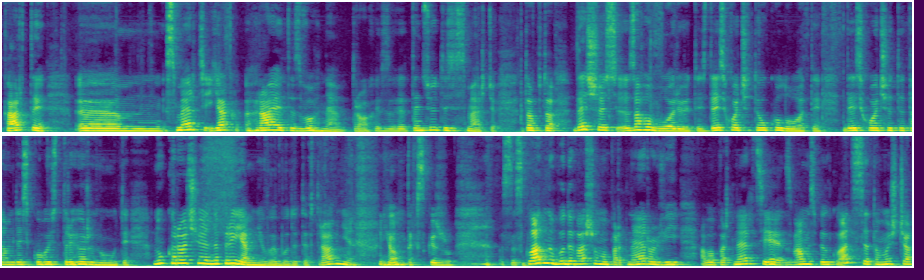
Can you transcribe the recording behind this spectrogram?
карти. Ем, смерть, як граєте з вогнем трохи, танцюєте зі смертю. Тобто десь щось заговорюєтесь, десь хочете уколоти, десь хочете там десь когось тригернути. Ну, коротше, неприємні ви будете в травні, я вам так скажу. Складно буде вашому партнерові або партнерці з вами спілкуватися, тому що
